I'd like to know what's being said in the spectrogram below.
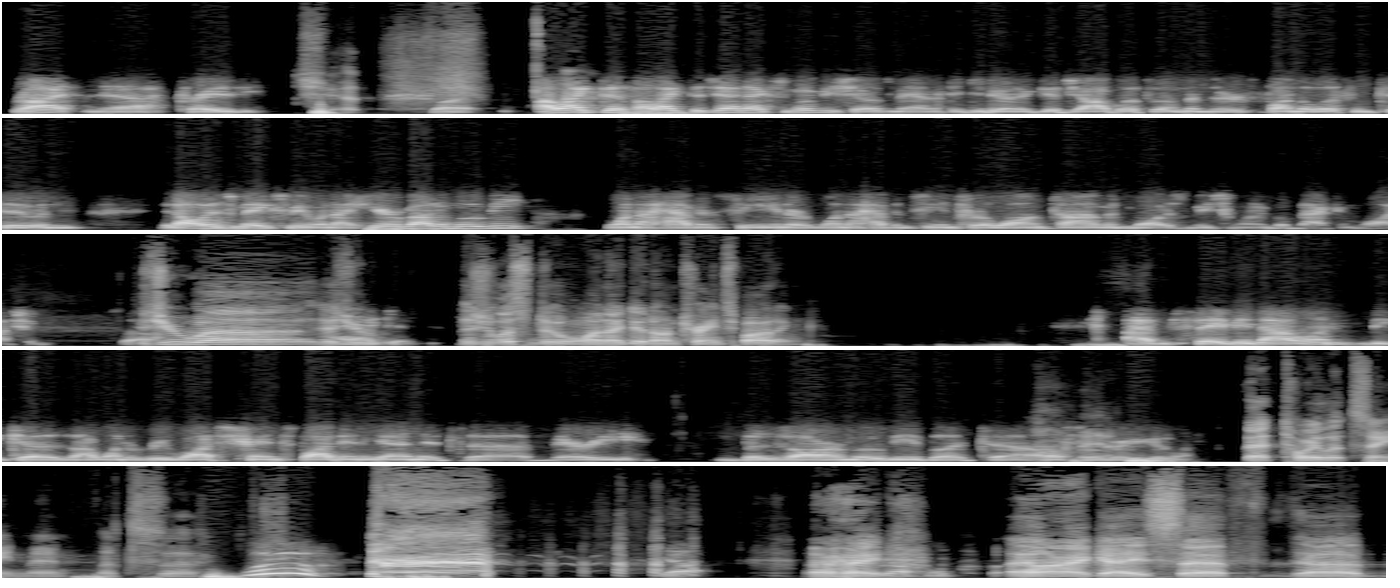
Right? Yeah, crazy. Shit. But I like this. I like the Gen X movie shows, man. I think you're doing a good job with them, and they're fun to listen to. And it always makes me when I hear about a movie, one I haven't seen or one I haven't seen for a long time, and always makes me want to go back and watch them. So Did you uh, did I you like it. did you listen to the one I did on Trainspotting? I'm saving that one because I want to rewatch Trainspotting again. It's a very bizarre movie, but uh, also a very good one. That toilet scene, man. That's uh... Woo! Yeah. All right. All right, guys. Uh, uh,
